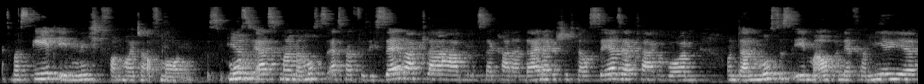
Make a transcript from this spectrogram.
Also was geht eben nicht von heute auf morgen. Das muss ja. erstmal, man muss es erstmal für sich selber klar haben. Das ist ja gerade an deiner Geschichte auch sehr, sehr klar geworden. Und dann muss es eben auch in der Familie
